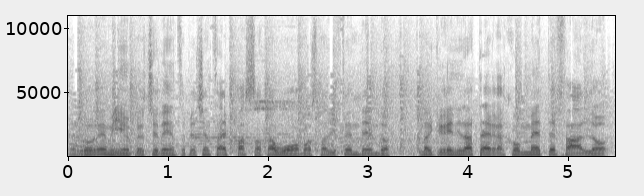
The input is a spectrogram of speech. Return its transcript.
Errore mio in precedenza, Piacenza è passata a uomo, sta difendendo, Magrini da terra commette fallo.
